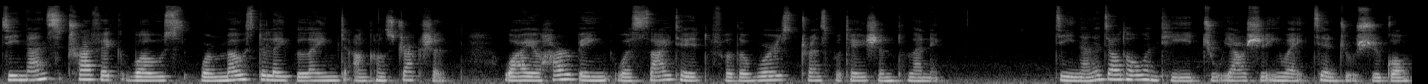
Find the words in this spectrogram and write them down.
济南's traffic woes were mostly blamed on construction, while Harbin was cited for the worst transportation planning. 济南的交通问题主要是因为建筑施工，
